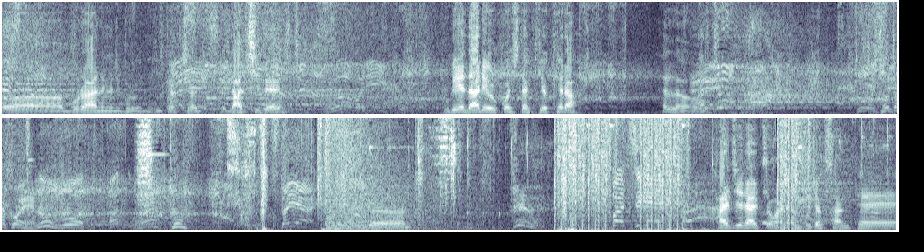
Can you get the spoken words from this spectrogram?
어, 뭐라 하는 건지 모르겠네. 이딱처 나치들. 우리의 날이 올 것이다. 기억해라. hello Что такое? 지금 칼질할 동안은 무적 상태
